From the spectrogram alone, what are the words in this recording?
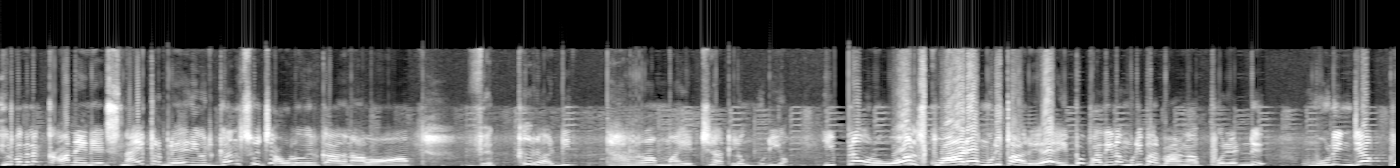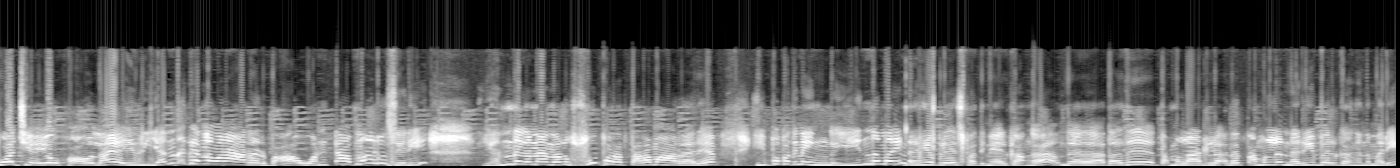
இவர் பார்த்தீங்கன்னா Kar ninety eight sniper player இவர் கன் ஸ்விட்ச் அவ்வளோ இருக்காதனாலும் வெக்கிற அடி தரமாக ஹெட்ஷாட்டில் முடியும். இப்போ ஒரு ஹோல் ஸ்குவாடே முடிப்பார். இப்போ பார்த்தீங்கன்னா முடிப்பார் பாருங்க இப்போ ரெட்டு. முடிஞ்ச போச்சு ஐயோ அவ்வளோதான் இவர் எந்த கண்ணில் வேணால் ஆடுறாருப்பா ஒன் டாப்னாலும் சரி எந்த கண்ணாக இருந்தாலும் சூப்பராக தரமாக ஆடுறாரு. இப்போ பார்த்தீங்கன்னா இங்கே இந்த மாதிரி நிறைய பிளேயர்ஸ் பார்த்தீங்கன்னா இருக்காங்க. இந்த அதாவது தமிழ்நாட்டில் அதாவது தமிழில் நிறைய பேர் இருக்காங்க இந்த மாதிரி.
